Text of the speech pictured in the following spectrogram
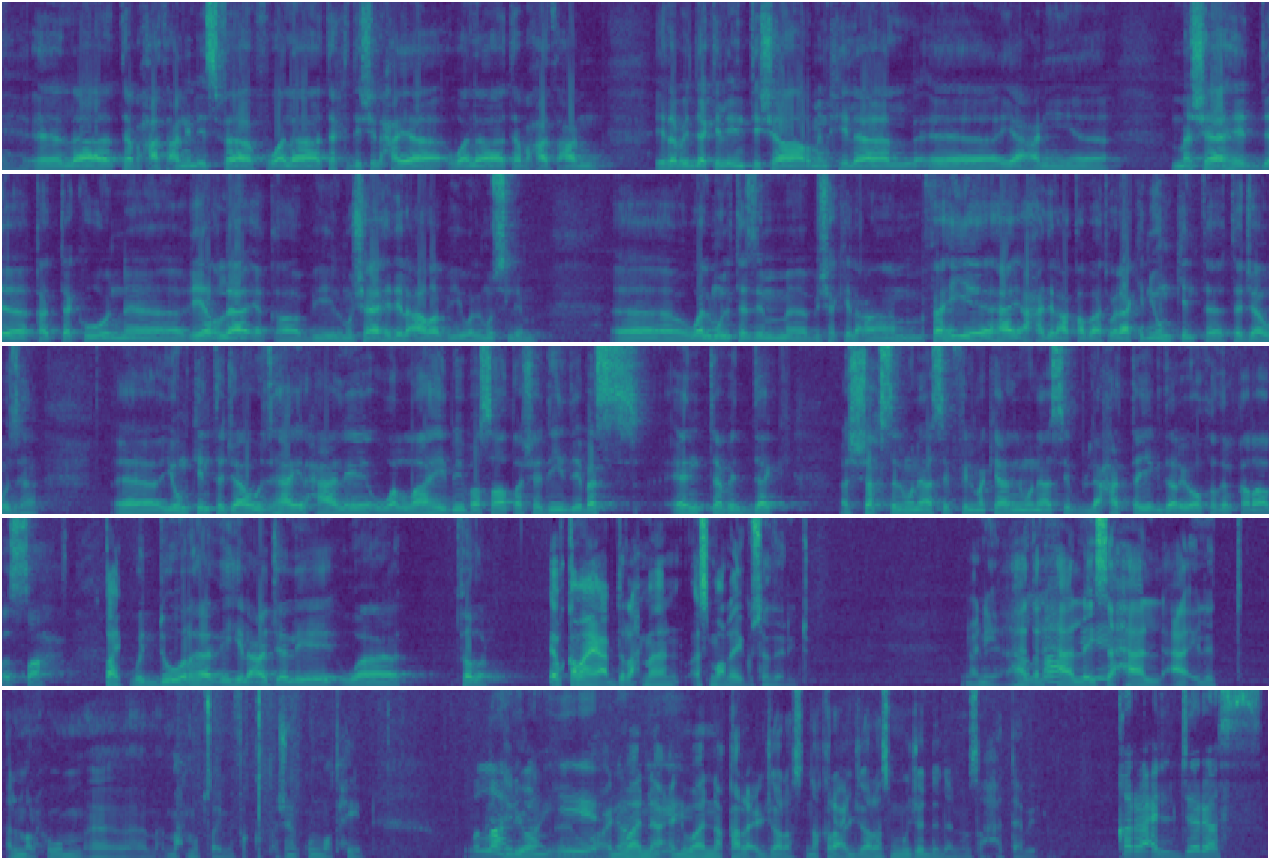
لا تبحث عن الإسفاف ولا تخدش الحياة ولا تبحث عن إذا بدك الانتشار من خلال آه، يعني آه، مشاهد آه، قد تكون غير لائقة بالمشاهد العربي والمسلم والملتزم بشكل عام فهي هاي أحد العقبات ولكن يمكن تجاوزها. يمكن تجاوز هاي الحالة والله ببساطة شديدة بس أنت بدك الشخص المناسب في المكان المناسب لحتى يقدر يأخذ القرار الصح طيب. وتدور هذه العجلة و تفضل. ابقى معي عبد الرحمن وأسمع رأيك أستاذ أريج. يعني هذا الحال ليس حال عائلة المرحوم آه، محمود صايمي فقط عشان نكون واضحين. والله اليوم آه، عنواننا عنواننا قرع الجرس. نقرع الجرس مجددا إن صح التعبير. قرع الجرس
